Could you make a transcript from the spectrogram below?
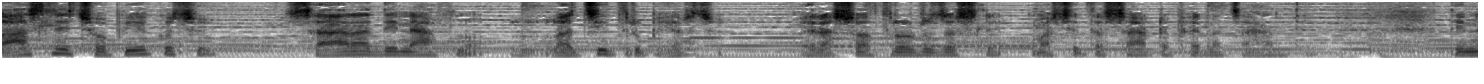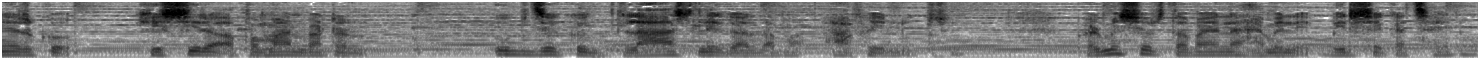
लासले छोपिएको छु सारा दिन आफ्नो लज्जित रूप हेर्छु। मेरा शत्रुहरू जसले मसित साटो फेर्न चाहन्थे तिनीहरूको खिसी र अपमानबाट उब्जेको लासले गर्दा म आफै लुक्छु। परमेश्वर तपाईँलाई हामीले बिर्सेका छैनौँ।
